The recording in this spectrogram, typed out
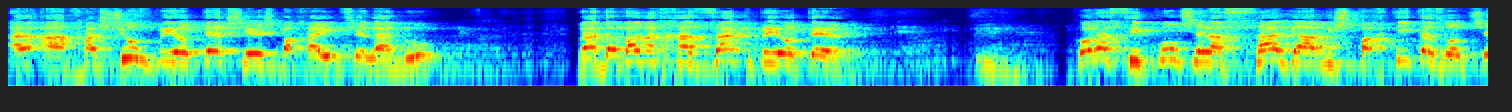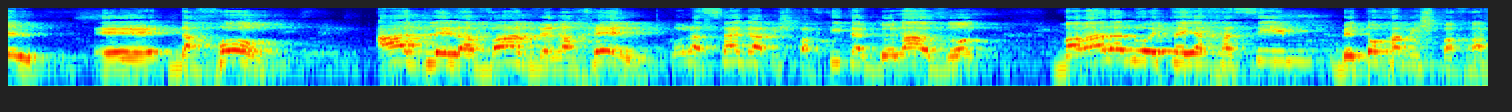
החשוב ביותר שיש בחיים שלנו, והדבר החזק ביותר. כל הסיפור של הסאגה המשפחתית הזאת של אה, נחור עד ללבן ורחל, כל הסאגה המשפחתית הגדולה הזאת, מראה לנו את היחסים בתוך המשפחה.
